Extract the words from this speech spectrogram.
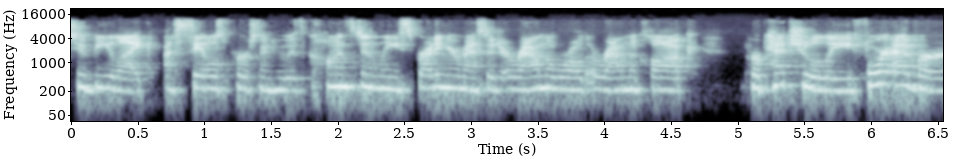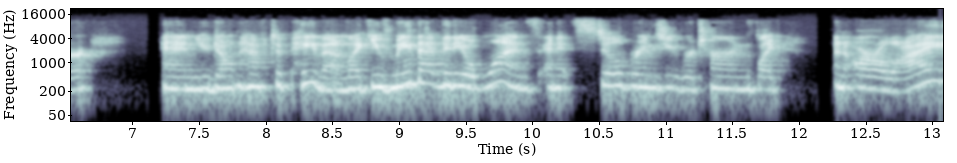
to be like a salesperson who is constantly spreading your message around the world, around the clock, perpetually, forever. And you don't have to pay them. Like you've made that video once and it still brings you returns like an ROI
